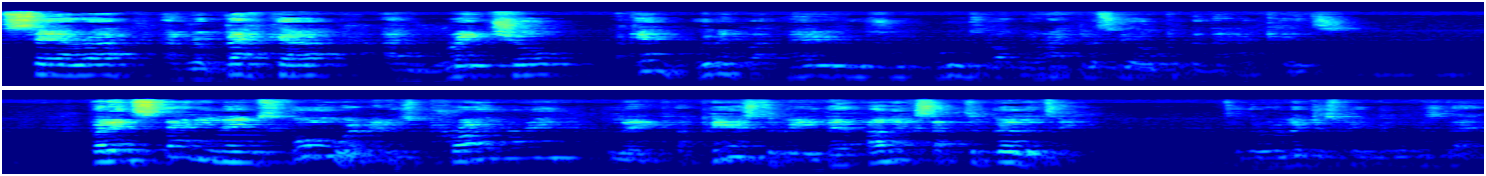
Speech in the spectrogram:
Sarah and Rebecca and Rachel. Again, women like Mary whose wombs got miraculously opened and they had kids. But instead he names four women whose primary link appears to be their unacceptability to the religious people of his day.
